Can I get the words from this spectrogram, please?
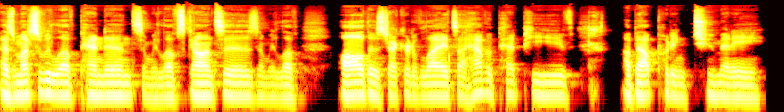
as much as we love pendants and we love sconces and we love all those decorative lights, I have a pet peeve about putting too many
